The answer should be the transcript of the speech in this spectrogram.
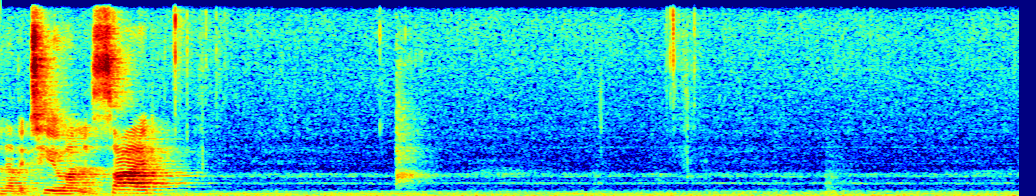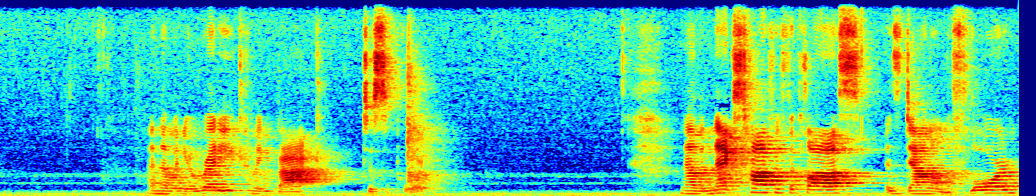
Another two on the side. And then when you're ready, coming back to support. Now the next half of the class is down on the floor.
